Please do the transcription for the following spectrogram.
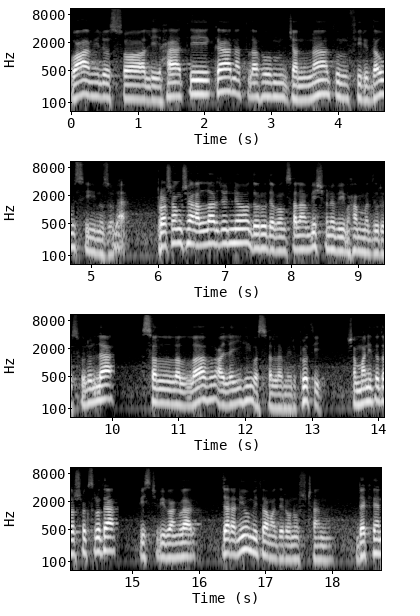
وعملوا الصالحات كانت لهم جنات الفردوس نزلا. প্রশংসা আল্লাহর জন্য, দরুদ এবং সালাম বিশ্বনবী মোহাম্মদুর রসুল্লাহ সাল্লাহ আলাইহি ওয়াসাল্লামের প্রতি। সম্মানিত দর্শক শ্রোতা পিস টিভি বাংলার যারা নিয়মিত আমাদের অনুষ্ঠান দেখেন,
